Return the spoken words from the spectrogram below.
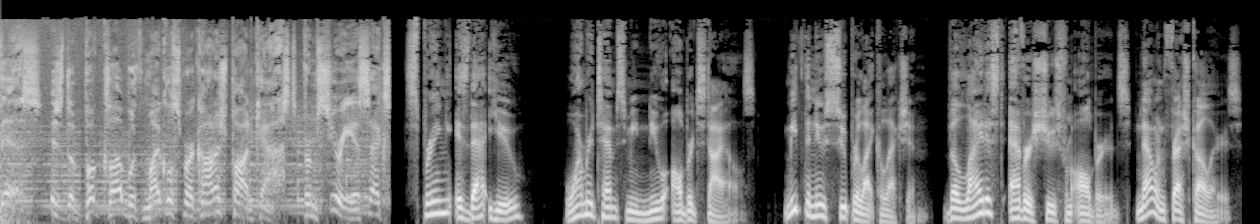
This is the Book Club with Michael Smerconish podcast from SiriusXM. Spring, is that you? Warmer temps mean new Allbirds styles. Meet the new Superlight Collection, the lightest ever shoes from Allbirds, now in fresh colors.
